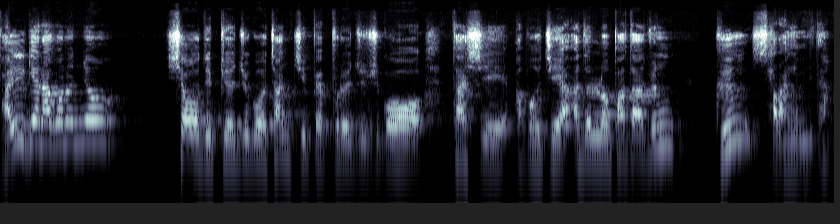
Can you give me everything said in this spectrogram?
발견하고는요 샤워도 입혀주고 잔치 베풀어 주시고 다시 아버지의 아들로 받아준 그 사랑입니다.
